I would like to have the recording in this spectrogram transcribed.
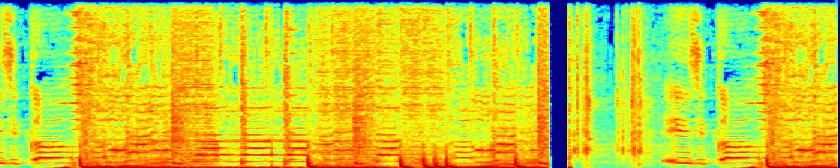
Easy go. Easy go.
